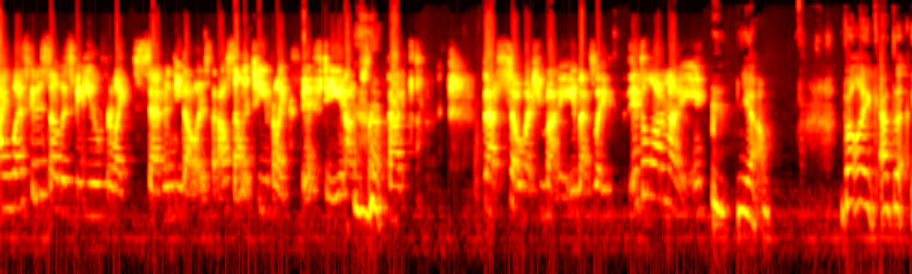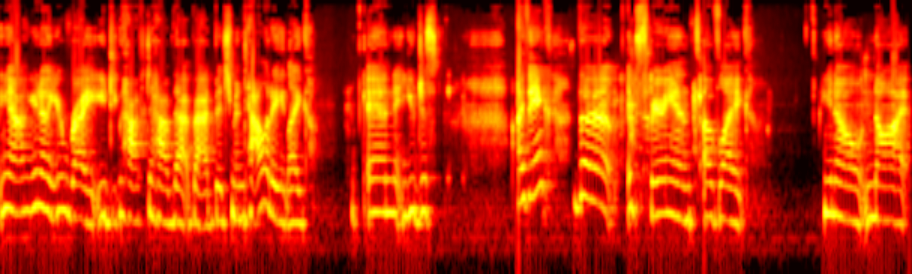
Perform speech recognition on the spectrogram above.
I was gonna sell this video for like seventy dollars, but I'll sell it to you for like fifty. And I'm just like, that that's so much money. That's like it's a lot of money. Yeah. But like at the yeah, you know, you're right. You do have to have that bad bitch mentality like and you just I think the experience of like you know, not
